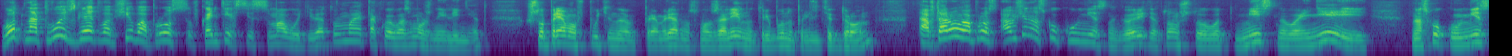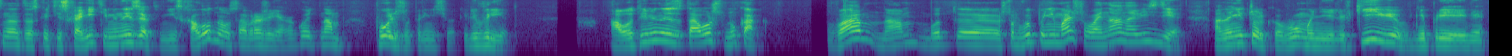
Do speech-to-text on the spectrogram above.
Вот на твой взгляд вообще вопрос в контексте самого 9 мая, такое возможно или нет, что прямо в Путина, прямо рядом с мавзолеем на трибуну прилетит дрон. А второй вопрос, а вообще насколько уместно говорить о том, что вот месть на войне и насколько уместно, так сказать, исходить именно из этого, не из холодного соображения, а какой-то нам пользу принесет или вред. А вот именно из-за того, что, ну как, вам, нам, вот, э, чтобы вы понимали, что война, она везде. Она не только в Умане или в Киеве, в Днепре или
